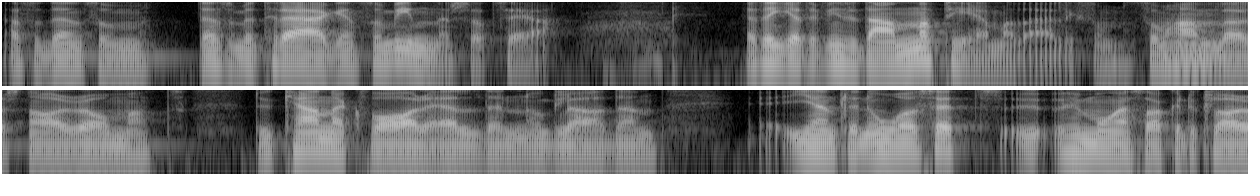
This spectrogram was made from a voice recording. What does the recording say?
Alltså den som, den som är trägen som vinner så att säga. Jag tänker att det finns ett annat tema där liksom. Som Mm. handlar snarare om att du kan ha kvar elden och glöden. Egentligen oavsett hur många saker du klarar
